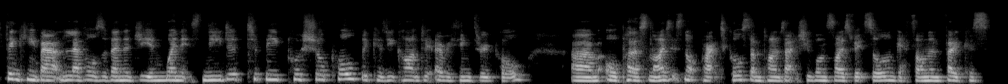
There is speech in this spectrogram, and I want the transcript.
thinking about levels of energy and when it's needed to be push or pull because you can't do everything through pull um, or personalize. It's not practical. Sometimes actually one size fits all and get on and focus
